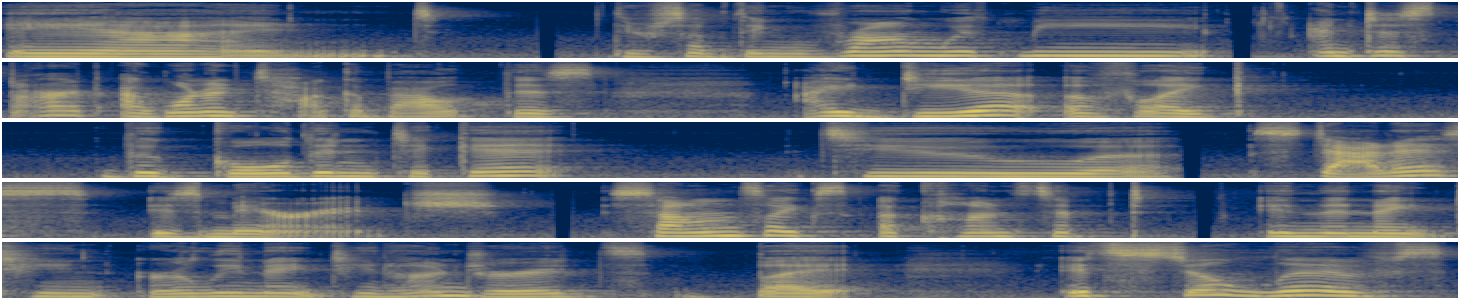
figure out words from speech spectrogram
and there's something wrong with me. And to start, I want to talk about this idea of like the golden ticket to status is marriage. Sounds like a concept in the 19 early 1900s, but it still lives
